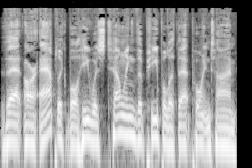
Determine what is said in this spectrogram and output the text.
that are applicable. He was telling the people at that point in time,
